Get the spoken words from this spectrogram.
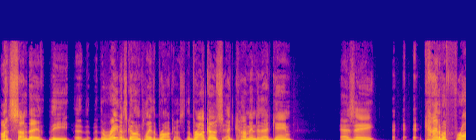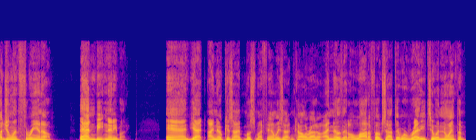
on Sunday, the, uh, the the Ravens go and play the Broncos. The Broncos had come into that game as a, a, a kind of a fraudulent 3 and 0. They hadn't beaten anybody. And yet, I know because I most of my family's out in Colorado. I know that a lot of folks out there were ready to anoint them,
